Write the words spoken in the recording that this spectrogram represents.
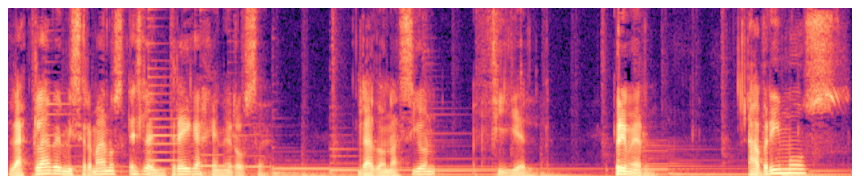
La clave, mis hermanos, es la entrega generosa, la donación fiel. Primero, abrimos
